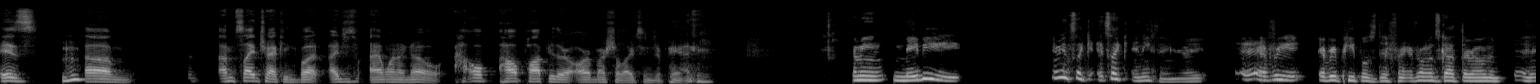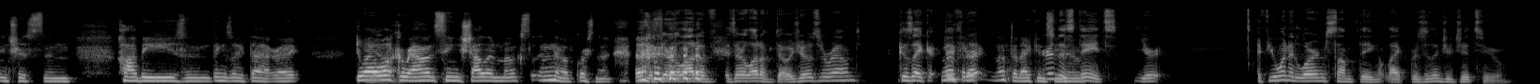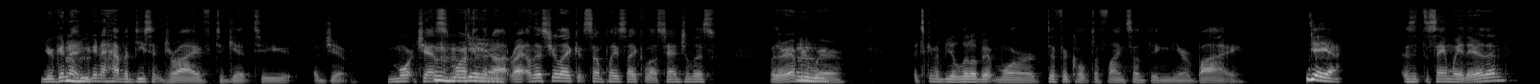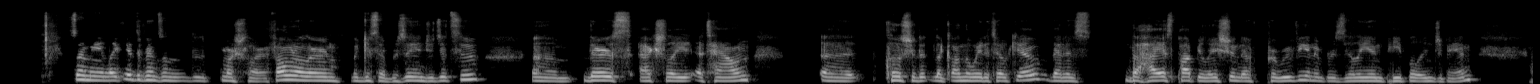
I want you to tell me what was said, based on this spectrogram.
Is Mhm. um, I'm sidetracking, but I just I want to know how how popular are martial arts in Japan? I mean, maybe. I mean, it's like it's like anything, right? Every every people's different. Everyone's got their own uh, interests and hobbies and things like that, right? Do I walk around seeing Shaolin monks? No, of course not. Is there a lot of is there a lot of dojos around? Because like not if that you're, I, not that I can you're see. in the no. states, you're if you want to learn something like Brazilian Jiu Jitsu, you're gonna Mhm. you're gonna have a decent drive to get to a gym. More chances Mhm, more often yeah, than yeah. not, right? Unless you're like at some place like Los Angeles, where they're Mhm. everywhere, it's gonna be a little bit more difficult to find something nearby. Yeah, yeah. Is it the same way there then? So I mean, like it depends on the martial art. If I want to learn, like you said, Brazilian jiu-jitsu, um, there's actually a town uh closer to like on the way to Tokyo that is the highest population of Peruvian and Brazilian people in Japan.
